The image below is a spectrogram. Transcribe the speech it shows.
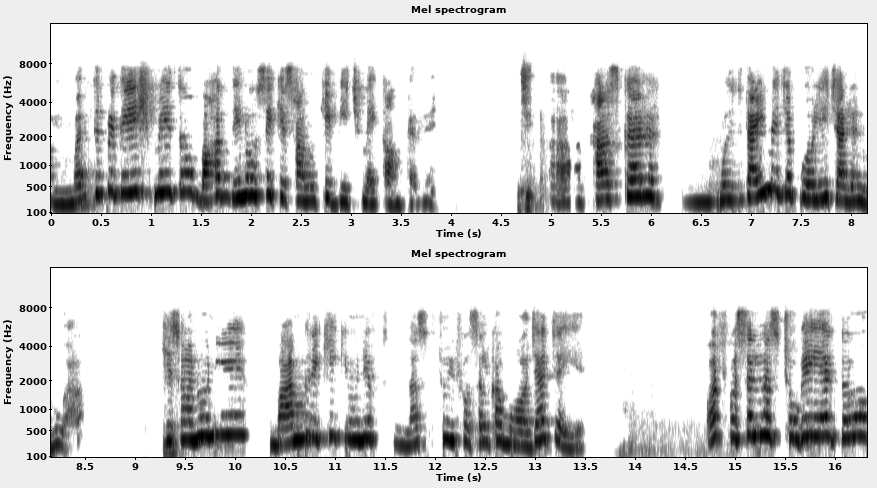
मध्य प्रदेश में तो बहुत दिनों से किसानों के बीच में काम कर रहे हैं। जी। खासकर मुल्ताई में जब गोली चालन हुआ किसानों ने मांग रखी कि उन्हें नष्ट हुई फ़सल का मुआवजा चाहिए। और फ़सल नष्ट हो गई है तो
